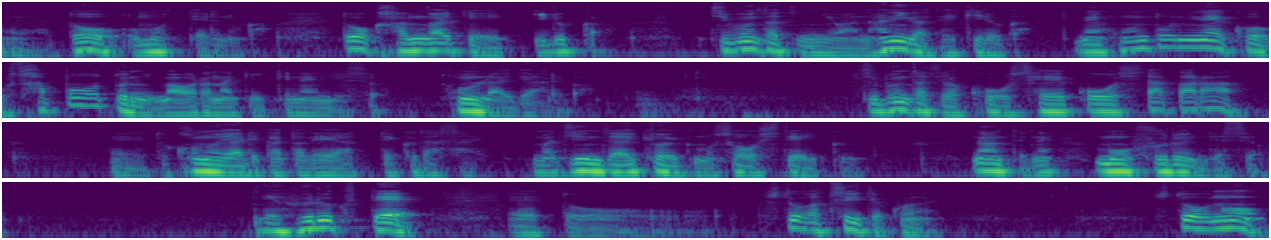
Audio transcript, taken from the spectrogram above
えーどう思っているのかどう考えているか自分たちには何ができるかってね本当にねこうサポートに回らなきゃいけないんですよ本来であれば。自分たちはこう成功したから、えー、とこのやり方でやってください、まあ、人材教育もそうしていく。なんてねもう古いんですよ。で古くて、えっと、人がついてこない。人の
